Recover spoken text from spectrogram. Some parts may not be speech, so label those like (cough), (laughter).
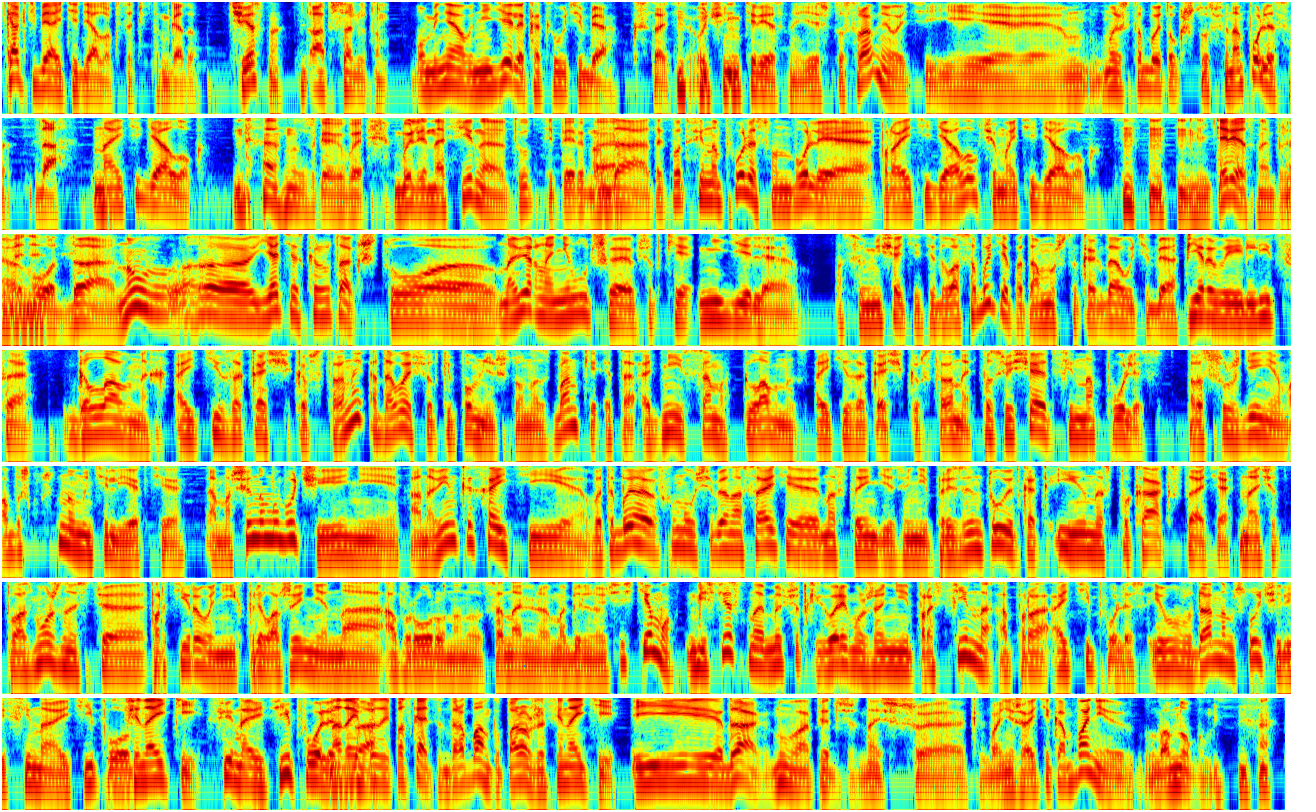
Как тебе IT-диалог, кстати, в этом году? Честно, Абсолютно. У меня неделя, как и у тебя, кстати. (laughs) Очень интересно. Есть что сравнивать. И э, мы же с тобой только что с Финополиса Да. на IT-диалог. (laughs) Ну, как бы были на Фина, тут теперь на... Да, так вот Финополис, он более про IT-диалог, чем IT-диалог. (laughs) Интересное определение. Вот, да. Ну, э, я тебе скажу так, что, наверное, не лучшая все-таки неделя совмещать эти два события, потому что когда у тебя первые лица главных IT-заказчиков страны, а давай все-таки помнить, что у нас банки это одни из самых главных IT-заказчиков страны, посвящают Финополис рассуждениям об искусственном интеллекте, о машинном обучении, о новинках IT. ВТБ ну, у себя на сайте, на стенде, извини, презентует, как и НСПК, кстати, значит, возможность э, портирования их приложения на Аврору, на национальную мобильную систему. Естественно, мы все-таки говорим уже не про Финна, а про IT-полис. И в данном случае, или Фина IT по... Финайти. Фина IT полис, Надо да. им подсказать Центробанку, пора уже Финайти. И да, ну, опять же, знаешь, э, как бы они же IT-компании во многом.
